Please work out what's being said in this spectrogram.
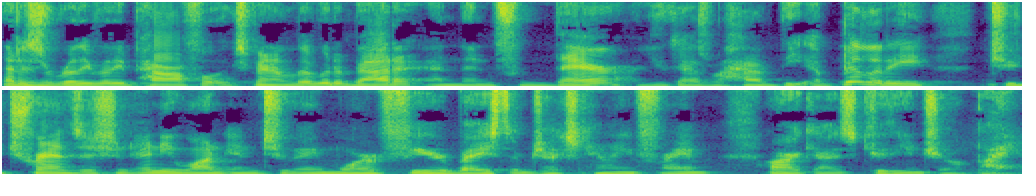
that is really, really powerful. Expand a little bit about it. And then from there, you guys will have the ability to transition anyone into a more fear based objection handling frame. All right, guys, cue the intro. Bye.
